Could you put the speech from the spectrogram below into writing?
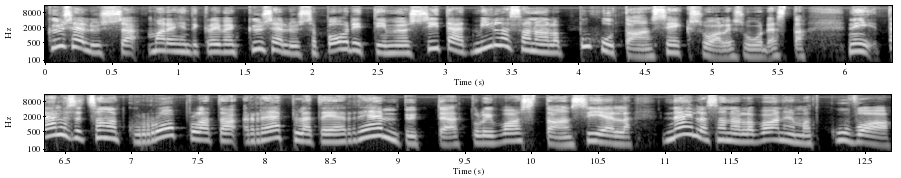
kyselyssä, Mari Hintikliven kyselyssä pohdittiin myös sitä, että millä sanoilla puhutaan seksuaalisuudesta. Niin tällaiset sanat kuin roplata, räplätä ja rämpyttää tuli vastaan siellä. Näillä sanoilla vanhemmat kuvaa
